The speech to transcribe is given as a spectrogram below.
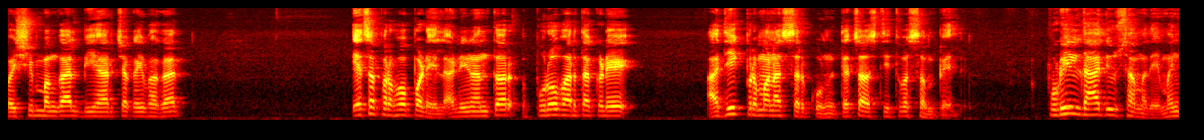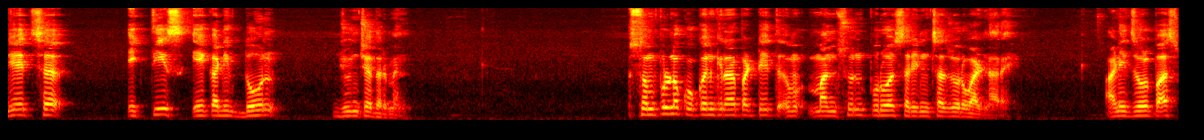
पश्चिम बंगाल बिहारच्या काही भागात याचा प्रभाव पडेल आणि नंतर पूर्व भारताकडे अधिक प्रमाणात सरकून त्याचं अस्तित्व संपेल. पुढील दहा दिवसामध्ये म्हणजेच एकतीस एक आणि दोन जूनच्या दरम्यान. संपूर्ण कोकण किनारपट्टीत मान्सून पूर्व सरींचा जोर वाढणार आहे. आणि जवळपास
